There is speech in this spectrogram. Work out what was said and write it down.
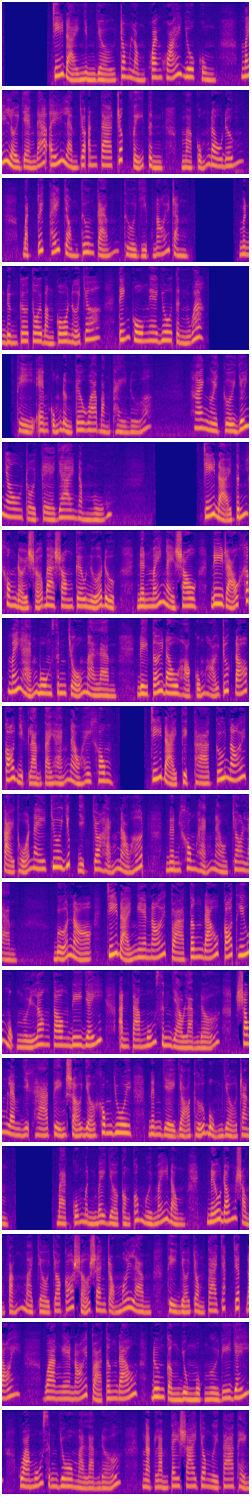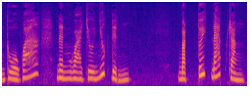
Chí đại nhìn vợ trong lòng khoan khoái vô cùng, mấy lời vàng đá ấy làm cho anh ta rất vĩ tình mà cũng đau đớn. Bạch Tuyết thấy chồng thương cảm, thừa dịp nói rằng mình đừng kêu tôi bằng cô nữa chứ, tiếng cô nghe vô tình quá. Thì em cũng đừng kêu qua bằng thầy nữa. Hai người cười với nhau rồi kè dai nằm ngủ. Chí đại tính không đợi sở ba son kêu nữa được, nên mấy ngày sau đi rảo khắp mấy hãng buôn xin chỗ mà làm. Đi tới đâu họ cũng hỏi trước đó có việc làm tại hãng nào hay không. Chí đại thiệt thà cứ nói tại thủa nay chưa giúp việc cho hãng nào hết, nên không hãng nào cho làm. Bữa nọ, Chí Đại nghe nói tòa tân đáo có thiếu một người lon ton đi giấy, anh ta muốn xin vào làm đỡ, xong làm việc hạ tiện sợ vợ không vui, nên về dọ thử bụng vợ rằng Bạc của mình bây giờ còn có mười mấy đồng, nếu đóng sòng phẳng mà chờ cho có sở sang trọng mới làm, thì vợ chồng ta chắc chết đói. Qua nghe nói tòa tân đáo, đương cần dùng một người đi giấy, qua muốn xin vô mà làm đỡ. Ngặt làm tay sai cho người ta thẹn thùa quá, nên qua chưa nhất định. Bạch Tuyết đáp rằng,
